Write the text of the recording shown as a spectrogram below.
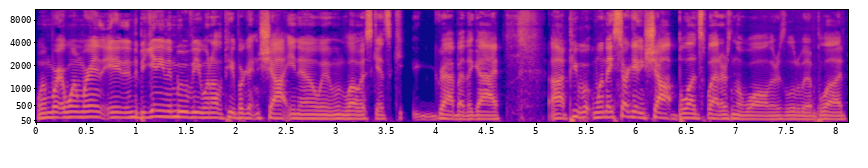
When we're when we're in, in the beginning of the movie when all the people are getting shot, you know, when, when Lois gets k- grabbed by the guy, uh, people when they start getting shot, blood splatters on the wall. There's a little bit of blood.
